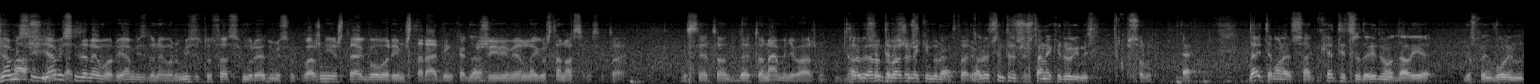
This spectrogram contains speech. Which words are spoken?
Ja mislim, ja mislim da ne mora, ja mislim da ne mora. Mislim to sasvim u redu, mislim, važnije je šta ja govorim, šta radim, kako Da. živim, jel, nego šta nosim, mislim, to je. Mislim da je to, da je to najmanje važno. Da li vas vjerojatno važno interesuje- nekim drugim da, stvarima. Da li vas interesuje šta neki drugi misle? Apsolutno. E, dajte molim vas anketicu da vidimo da li je gospodin Vulin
